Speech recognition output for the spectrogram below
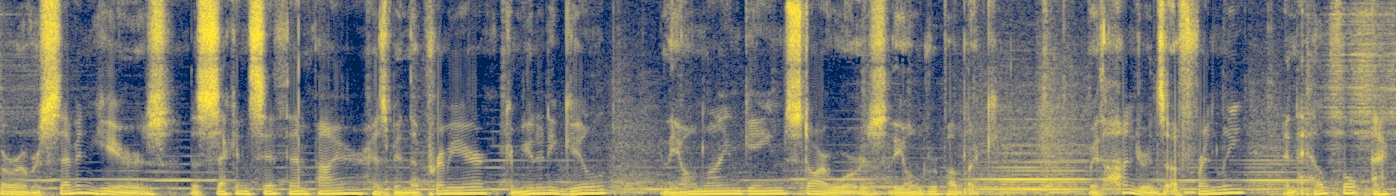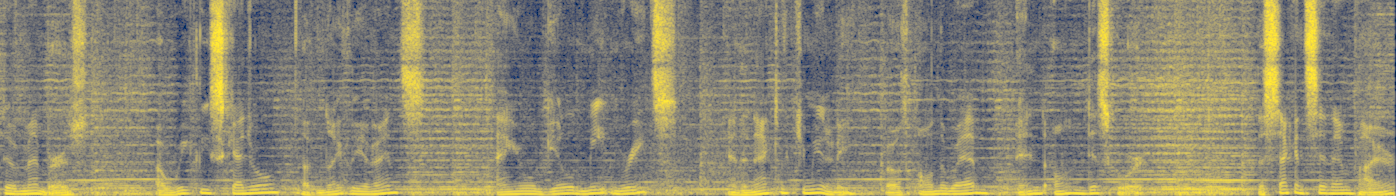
For over seven years, The Second Sith Empire has been the premier community guild in the online game Star Wars The Old Republic. With hundreds of friendly and helpful active members, a weekly schedule of nightly events, annual guild meet and greets, and an active community both on the web and on Discord. The Second Sith Empire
